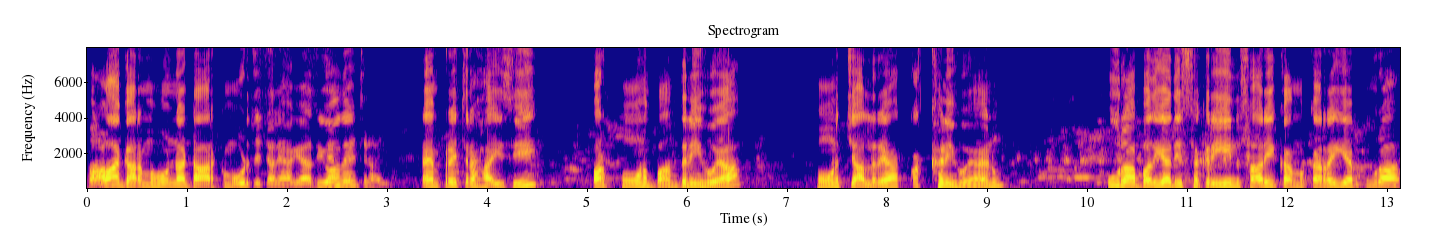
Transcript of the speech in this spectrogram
ਬਾਲਾ ਗਰਮ ਹੋਣ ਨਾਲ ਡਾਰਕ ਮੋਡ ਚ ਚਲਿਆ ਗਿਆ ਸੀ ਉਹਦੇ ਟੈਂਪਰੇਚਰ ਹਾਈ ਸੀ ਪਰ ਫੋਨ ਬੰਦ ਨਹੀਂ ਹੋਇਆ ਫੋਨ ਚੱਲ ਰਿਹਾ ਕੱਖ ਨਹੀਂ ਹੋਇਆ ਇਹਨੂੰ। ਪੂਰਾ ਵਧੀਆ ਦੀ ਸਕਰੀਨ ਸਾਰੀ ਕੰਮ ਕਰ ਰਹੀ ਹੈ ਪੂਰਾ।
